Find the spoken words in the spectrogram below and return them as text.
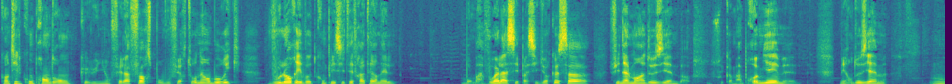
Quand ils comprendront que l'union fait la force pour vous faire tourner en bourrique, vous l'aurez votre complicité fraternelle. Bon bah voilà, c'est pas si dur que ça. Finalement un deuxième, bah, c'est comme un premier, mais, mais en deuxième. Hmm.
